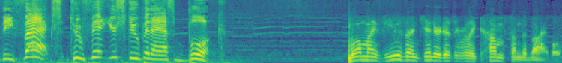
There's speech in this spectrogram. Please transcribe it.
the facts to fit your stupid ass book. Well, my views on gender doesn't really come from the Bible.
